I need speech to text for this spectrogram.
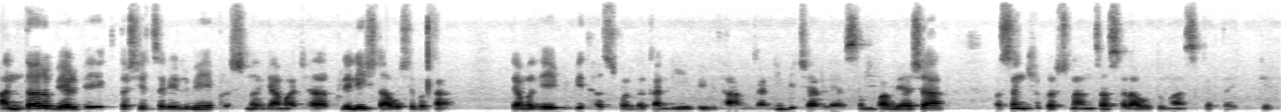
अंतर वेळ वेग तसेच रेल्वे प्रश्न या माझ्या प्लेलिस्ट अवश्य बघा. त्यामध्ये विविध स्पर्धकांनी विविध अंगांनी विचारल्या संभाव्य अशा असंख्य प्रश्नांचा सराव तुम्हाला करता येईल ओके?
